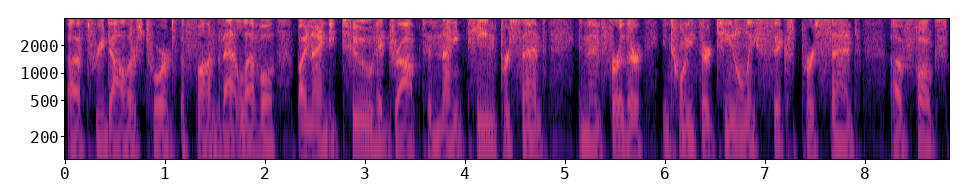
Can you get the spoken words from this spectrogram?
uh, $3 towards the fund. That level by 92 had dropped to 19%. And then further, in 2013, only 6% of folks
